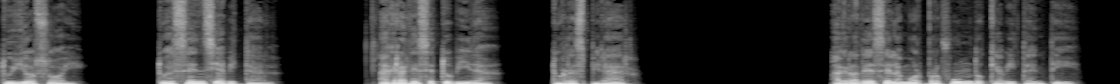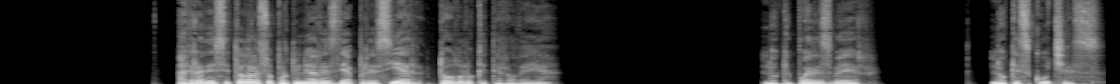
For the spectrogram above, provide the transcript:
tu yo soy, tu esencia vital. Agradece tu vida, tu respirar. Agradece el amor profundo que habita en ti. Agradece todas las oportunidades de apreciar todo lo que te rodea, lo que puedes ver, lo que escuchas,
